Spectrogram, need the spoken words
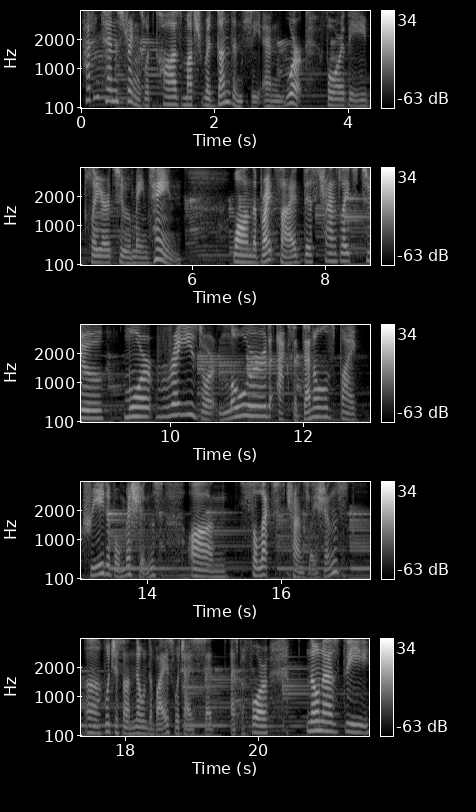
Having 10 strings would cause much redundancy and work for the player to maintain. While on the bright side, this translates to more raised or lowered accidentals by creative omissions on select translations, uh, which is a known device, which I said as before, known as the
